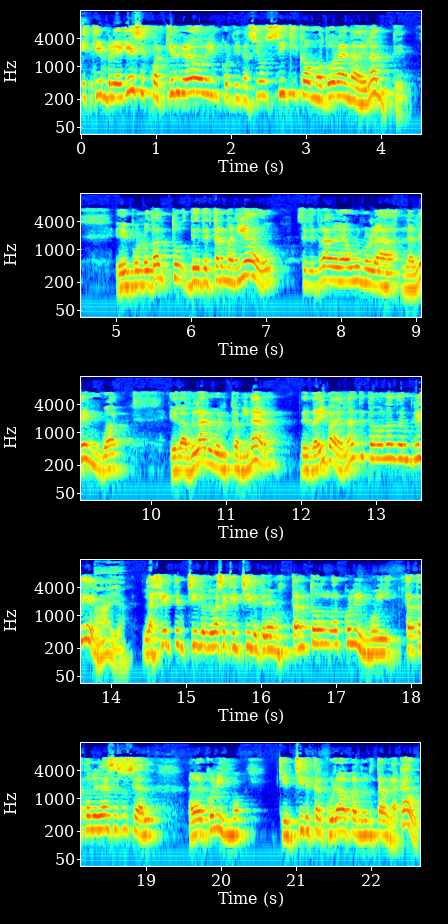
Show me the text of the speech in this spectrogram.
Es que embriaguez es cualquier grado de incoordinación psíquica o motora en adelante. Eh, por lo tanto, desde estar mareado, se le trabe a uno la, la, lengua, el hablar o el caminar, desde ahí para adelante estamos hablando de embriaguez. Ah, ya. La gente en Chile, lo que pasa es que en Chile tenemos tanto alcoholismo y tanta tolerancia social al alcoholismo que en Chile estar curado cuando uno está blackout.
